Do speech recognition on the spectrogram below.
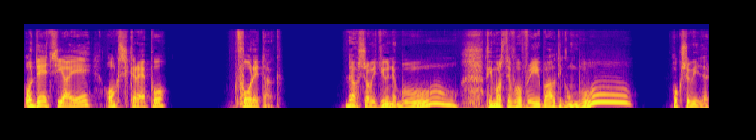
Och det är CIA och Skräpo företag. Det var Sovjetunionen, boo. vi måste få fri Baltikum, boo. Och så vidare.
